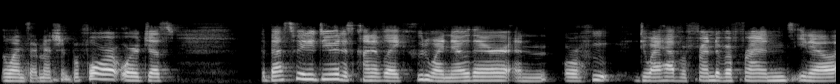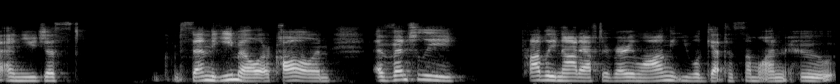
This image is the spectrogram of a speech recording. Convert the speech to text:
the ones I mentioned before, or just the best way to do it is kind of like who do I know there and or who do I have a friend of a friend, you know, and you just send the email or call and eventually probably not after very long you will get to someone who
